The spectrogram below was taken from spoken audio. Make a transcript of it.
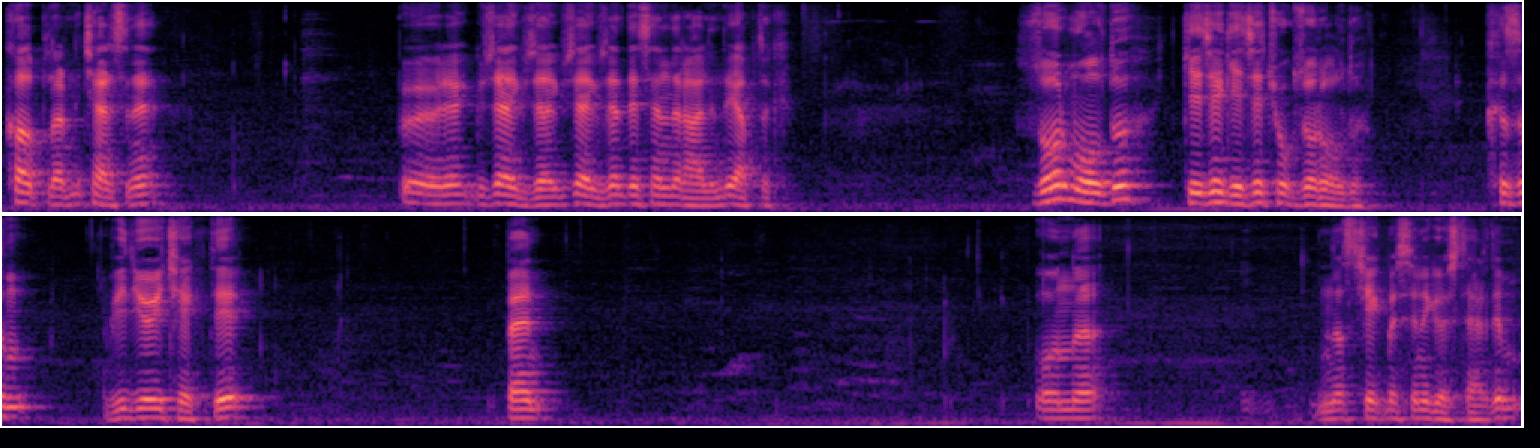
kalıpların içerisine böyle güzel güzel güzel güzel desenler halinde yaptık. Zor mu oldu? Gece gece çok zor oldu. Kızım videoyu çekti. Ben onunla nasıl çekmesini gösterdim.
